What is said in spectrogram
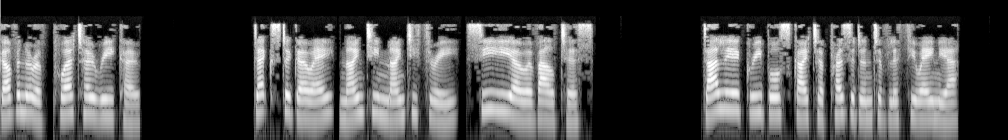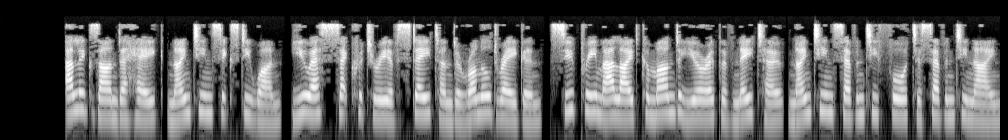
Governor of Puerto Rico Dexter Goei 1993, CEO of Altice. Dalia Grybauskaite President of Lithuania. Alexander Haig 1961, U.S. Secretary of State under Ronald Reagan, Supreme Allied Commander Europe of NATO 1974–79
